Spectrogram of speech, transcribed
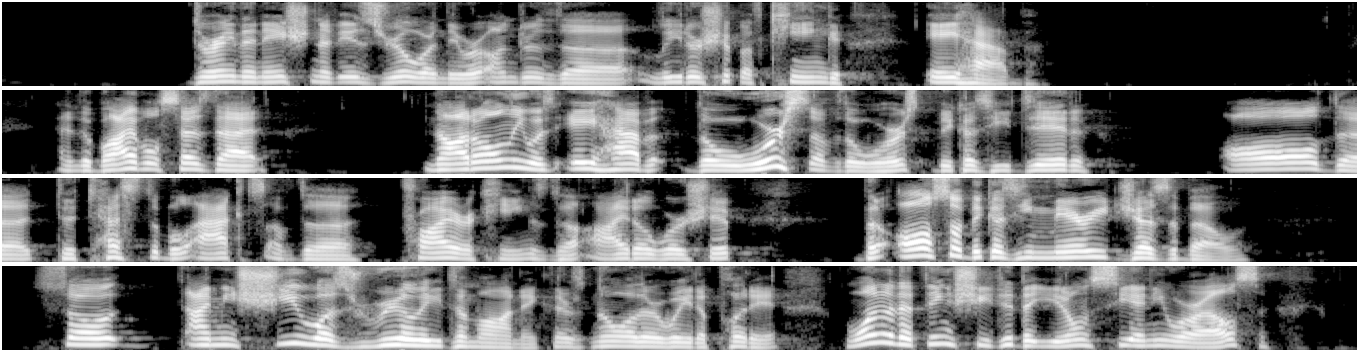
during the nation of Israel when they were under the leadership of King Ahab. And the Bible says that not only was Ahab the worst of the worst because he did all the detestable acts of the prior kings, the idol worship, but also because he married Jezebel. So I mean, she was really demonic. There's no other way to put it. One of the things she did that you don't see anywhere else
